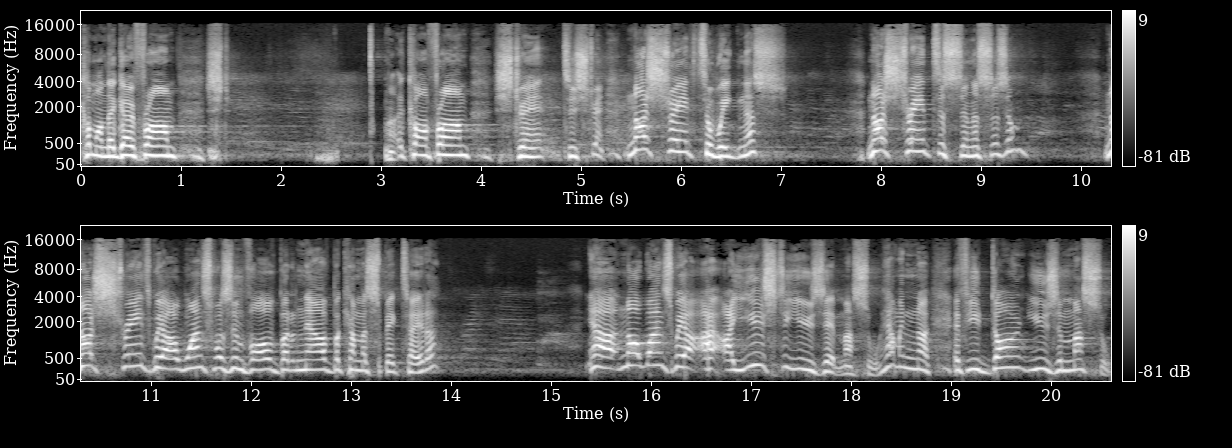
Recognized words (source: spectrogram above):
Come on, they go from. Come from strength to strength. Not strength to weakness, not strength to cynicism, not strength where I once was involved but now I've become a spectator you know, not once where I, I, used to use that muscle. How many know if you don't use a muscle,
